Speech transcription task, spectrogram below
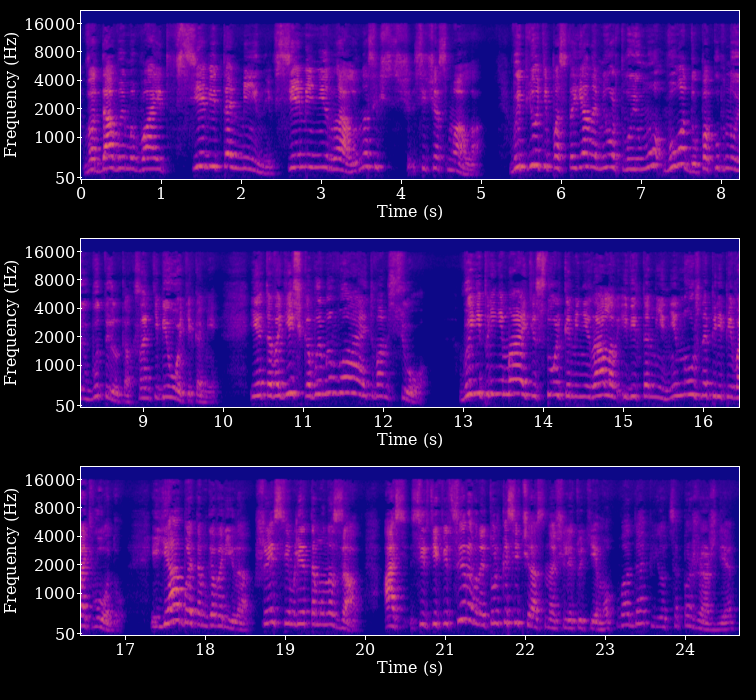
Вода вымывает все витамины, все минералы. У нас их сейчас мало. Вы пьете постоянно мертвую воду, покупную в бутылках с антибиотиками. И эта водичка вымывает вам все. Вы не принимаете столько минералов и витамин. Не нужно перепивать воду. И я об этом говорила 6-7 лет тому назад. А сертифицированные только сейчас начали эту тему. Вода пьется по жажде.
